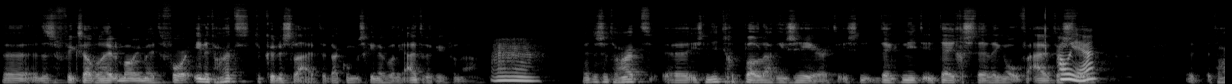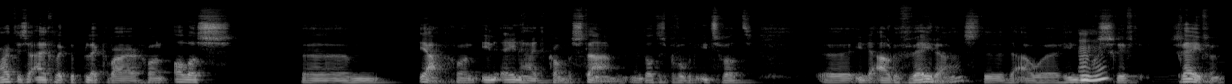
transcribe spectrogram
eh dat is, vind ik zelf een hele mooie metafoor, in het hart te kunnen sluiten. Daar komt misschien ook wel die uitdrukking vandaan. Hè, dus het hart is niet gepolariseerd, is, niet- denkt niet in tegenstellingen of uitersten. Oh ja? Het, het hart is eigenlijk de plek waar gewoon alles ehm, ja, gewoon in eenheid kan bestaan. En dat is bijvoorbeeld iets wat eh, in de oude Veda's, de, de oude Hindoe-geschriften, geschreven.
